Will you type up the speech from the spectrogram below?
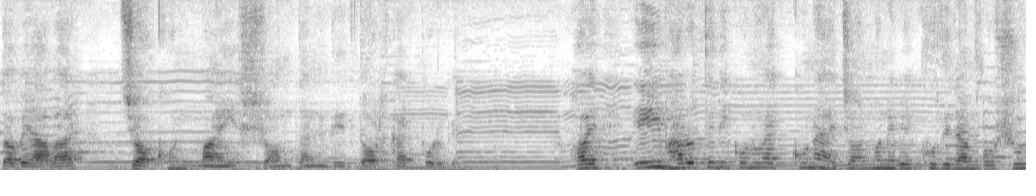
তবে আবার যখন মায়ের সন্তানদের দরকার পড়বে। হয় এই ভারতেরই কোনো এক কোনায় জন্ম নেবে ক্ষুদিরাম বসু,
